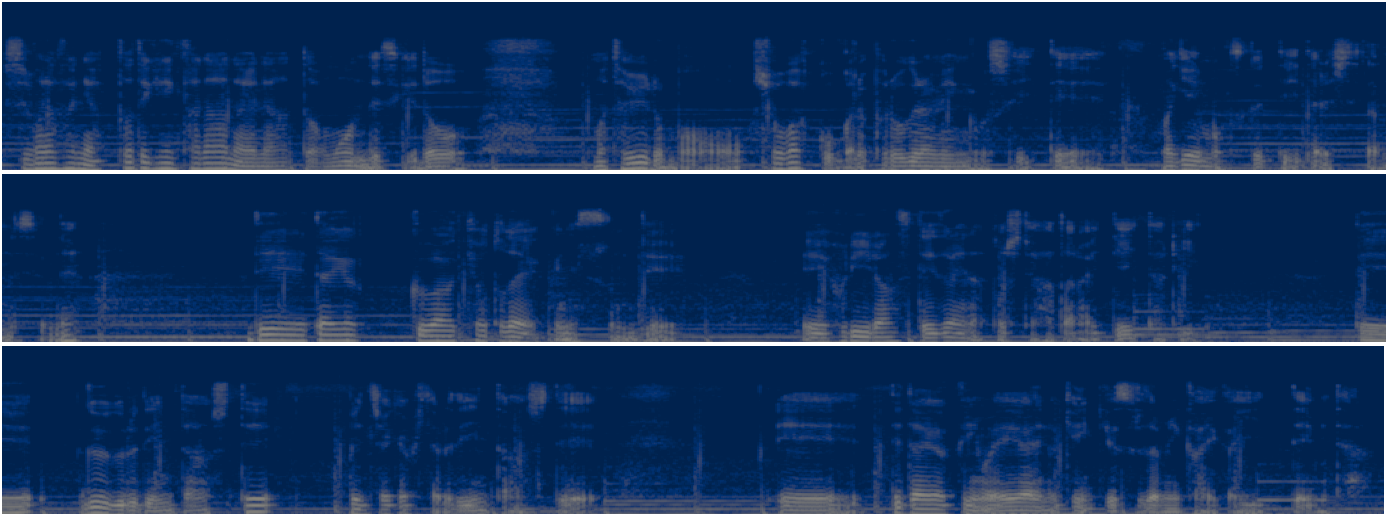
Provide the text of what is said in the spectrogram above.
島田さんに圧倒的にかなわないなと思うんですけど、まあ、というのも小学校からプログラミングをしていて、まあ、ゲームを作っていたりしてたんですよね。で大学は京都大学に進んで、えー、フリーランスデザイナーとして働いていたりで Google でインターンしてベンチャーキャピタルでインターンしてえー、で大学院は AI の研究するために海外行ってみたいな。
